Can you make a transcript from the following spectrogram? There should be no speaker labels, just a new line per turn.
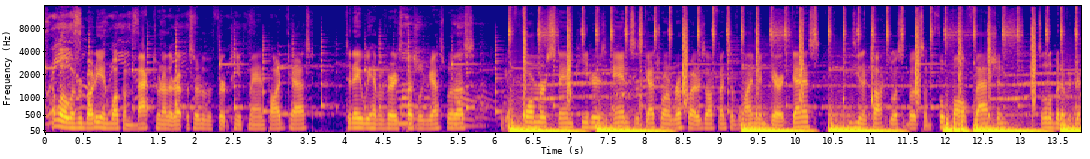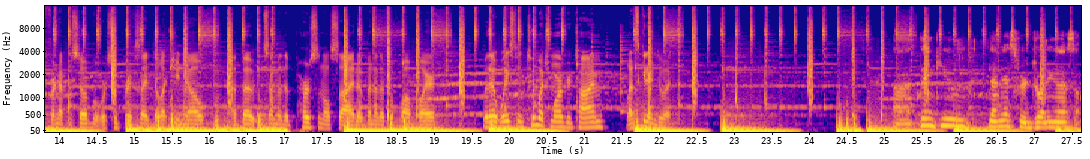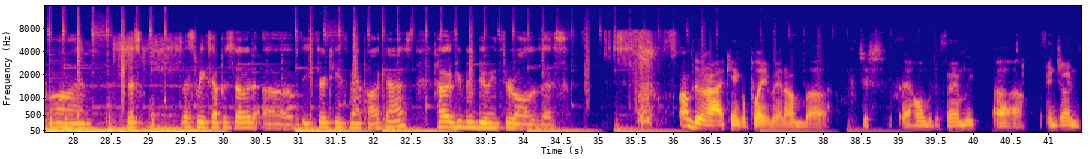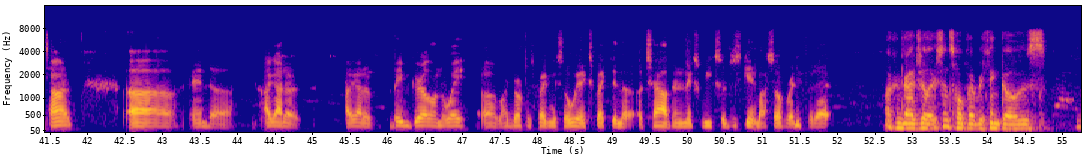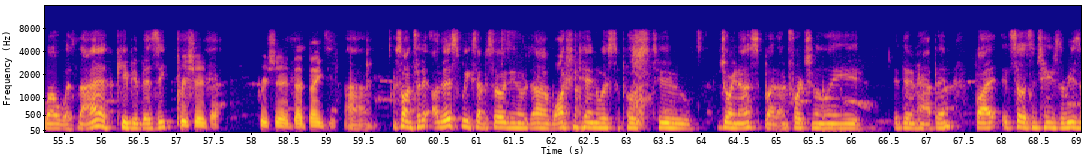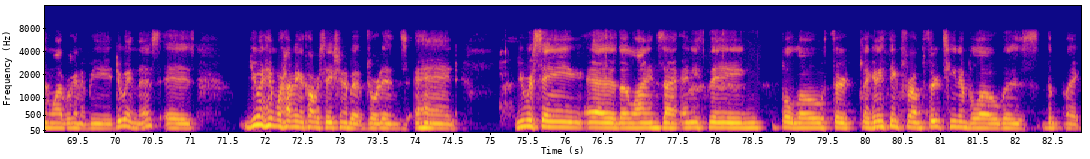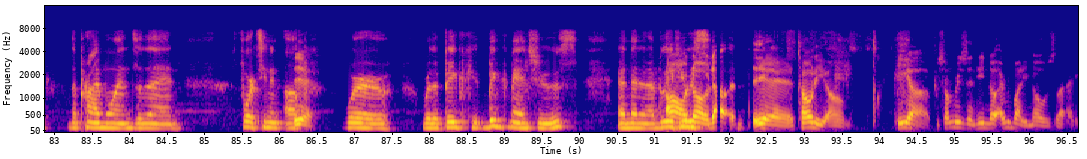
Hello, everybody, and welcome back to another episode of the 13th Man podcast. Today we have a very special guest with us. We got former Stampeders and Saskatchewan Roughriders offensive lineman Derek Dennis. He's going to talk to us about some football fashion. It's a little bit of a different episode, but we're super excited to let you know about some of the personal side of another football player. Without wasting too much more of your time, let's get into it.
Thank you, Dennis, for joining us on this this week's episode of the 13th Man podcast. How have you been doing through all of this?
I'm doing all right. I can't complain, man. I'm uh, just at home with the family, uh, enjoying the time, uh, and uh, I got a I got a baby girl on the way. Uh, my girlfriend's pregnant, so we're expecting a, a child in the next week. So just getting myself ready for that.
Well, congratulations. Hope everything goes well with that. Keep you busy.
Appreciate that. Appreciate that. Thank you.
Um, so on today, on this week's episode, you know, uh, Washington was supposed to join us, but unfortunately, it didn't happen. But it still doesn't change the reason why we're going to be doing this. Is you and him were having a conversation about Jordans, and you were saying uh, the lines that anything below thir- like anything from thirteen and below was the like the prime ones, and then fourteen and up
Yeah.
were were the big big man shoes, and then I believe he
Oh
was
no, that, yeah, Tony. Um, he uh, for some reason he know everybody knows like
